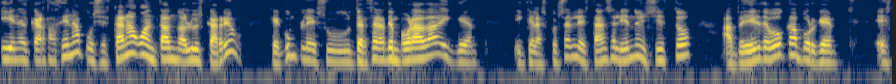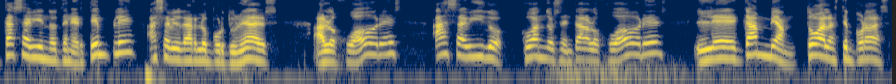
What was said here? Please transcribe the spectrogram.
Y en el Cartagena, pues están aguantando a Luis Carrión, que cumple su tercera temporada y que y que las cosas le están saliendo, insisto, a pedir de boca porque está sabiendo tener temple, ha sabido darle oportunidades a los jugadores, ha sabido cuándo sentar a los jugadores, le cambian todas las temporadas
